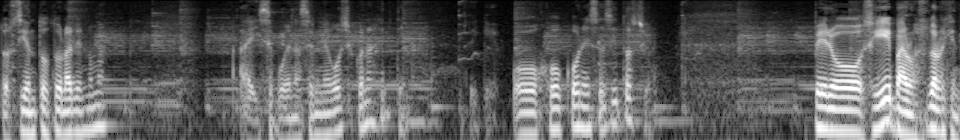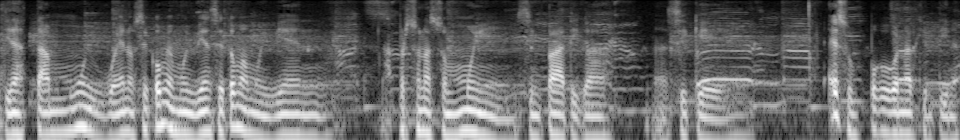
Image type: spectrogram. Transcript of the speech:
200 dólares nomás. Ahí se pueden hacer negocios con Argentina. Así que ojo con esa situación. Pero sí, para nosotros Argentina está muy bueno, se come muy bien, se toma muy bien. Las personas son muy simpáticas. Así que eso un poco con Argentina.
